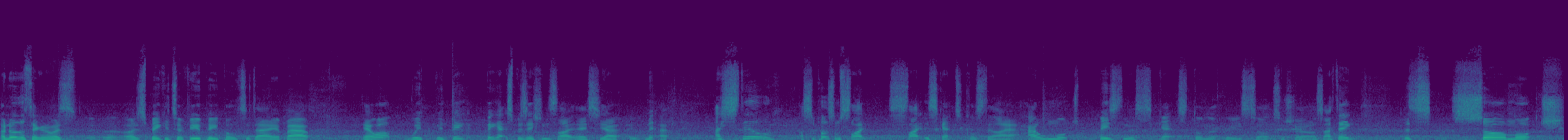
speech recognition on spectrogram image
another thing, I was, uh, I was speaking to a few people today about, you know what, with, with big, big expositions like this, you know, I, I still, I suppose I'm slight, slightly sceptical still how much business gets done at these sorts of shows. I think there's so much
